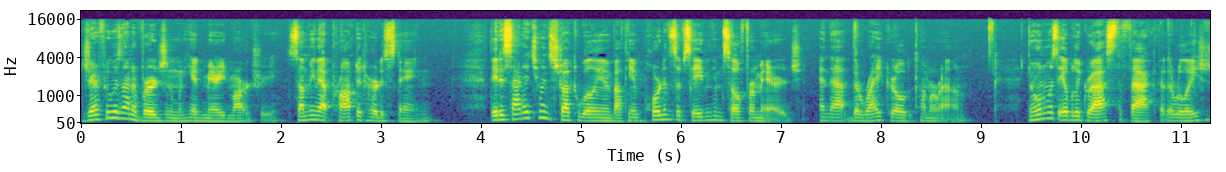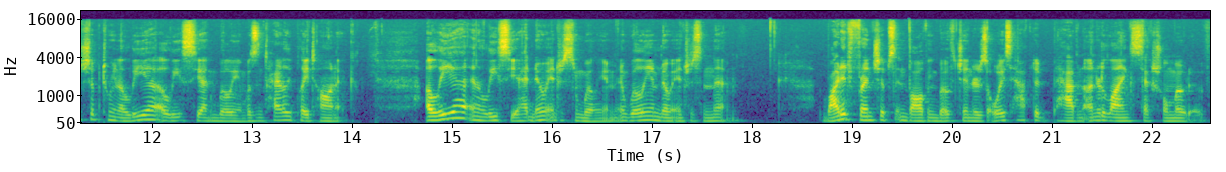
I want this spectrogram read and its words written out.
Jeffrey was not a virgin when he had married Marjorie, something that prompted her disdain. They decided to instruct William about the importance of saving himself for marriage, and that the right girl would come around. No one was able to grasp the fact that the relationship between Aaliyah, Alicia, and William was entirely platonic. Aaliyah and Alicia had no interest in William, and William no interest in them. Why did friendships involving both genders always have to have an underlying sexual motive?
